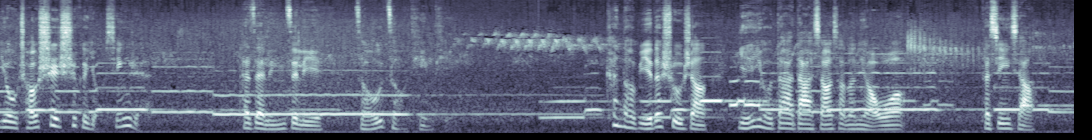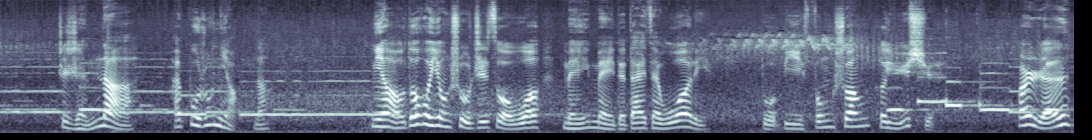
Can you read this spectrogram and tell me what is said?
有巢氏是个有心人，他在林子里走走停停，看到别的树上也有大大小小的鸟窝，他心想：这人呐，还不如鸟呢。鸟都会用树枝做窝，美美的待在窝里。躲避风霜和雨雪，而人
